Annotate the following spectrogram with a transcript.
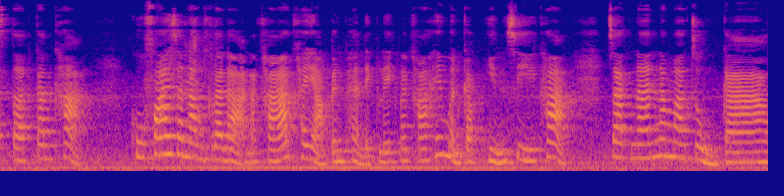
สตัสกันค่ะ ครูฝ้ายจะนำกระดาษนะคะ ขยำเป็นแผ่นเล็กๆนะคะ ให้เหมือนกับหินสีค่ะ จากนั้นนำมาจุ่มกาว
